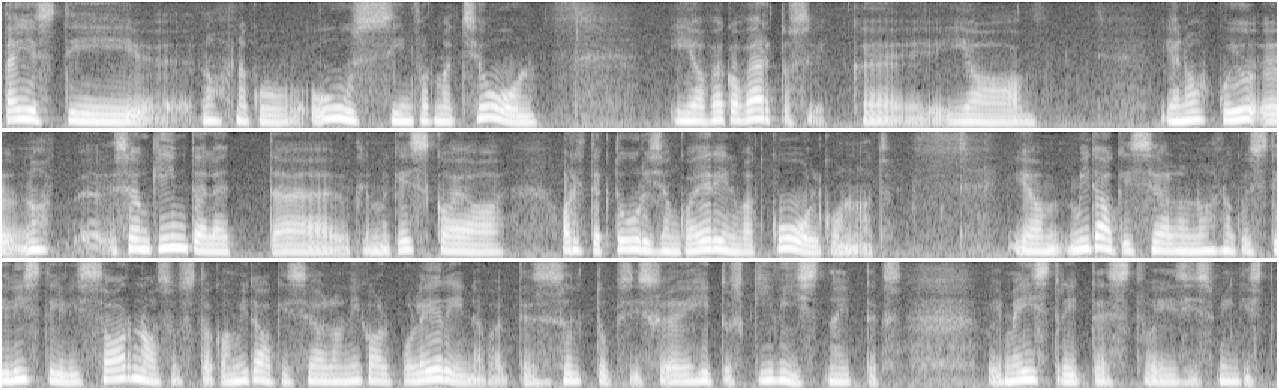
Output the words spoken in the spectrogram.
täiesti noh, nagu uus informatsioon ja väga väärtuslik. Ja ja noh, kui noh, see on kindel, et ütleme, keskaja arhitektuuris on ka erinevad koolkonnad ja midagi seal on noh, nagu stilistilist sarnasust, aga midagi seal on igal pool erinevat ja see sõltub siis ehituskivist näiteks või meistritest või siis mingist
